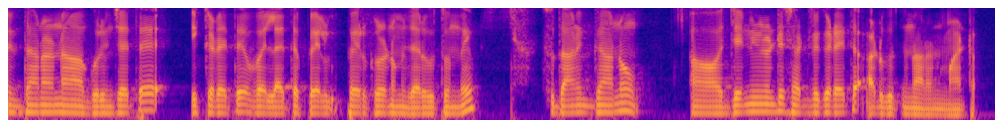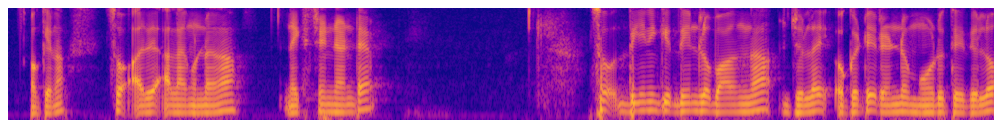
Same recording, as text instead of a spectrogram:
నిర్ధారణ గురించి అయితే ఇక్కడైతే వీళ్ళైతే పేరు పేర్కొనడం జరుగుతుంది. సో దానికి గాను జెన్యూనిటీ సర్టిఫికేట్ అయితే అడుగుతున్నారనమాట ఓకేనా? సో అదే అలాగుండగా నెక్స్ట్ ఏంటంటే సో దీనికి దీంట్లో భాగంగా జూలై ఒకటి రెండు మూడు తేదీలో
